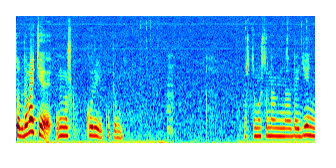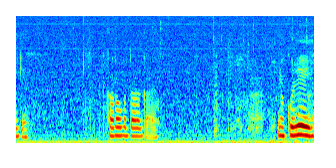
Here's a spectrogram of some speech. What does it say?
Стоп, давайте немножко курей купим. Потому что нам надо деньги. Корова дорогая. На курей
